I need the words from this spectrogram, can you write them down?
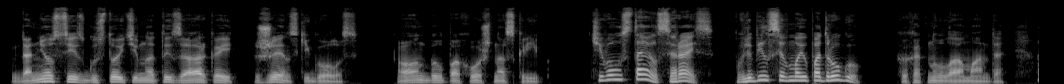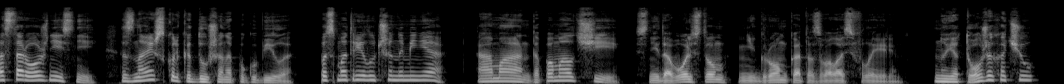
— донесся из густой темноты за аркой женский голос. Он был похож на скрип. «Чего уставился, Райс? Влюбился в мою подругу?» — хохотнула Аманда. «Осторожнее с ней. Знаешь, сколько душ она погубила? Посмотри лучше на меня». «Аманда, помолчи!» — с недовольством негромко отозвалась Флейрин. «Но я тоже хочу.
